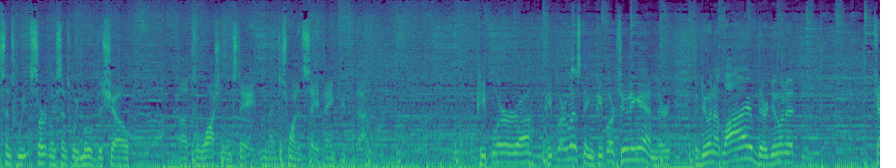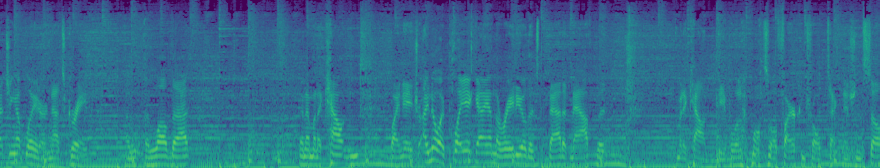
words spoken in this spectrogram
since we certainly since we moved the show uh, to Washington State, and I just wanted to say thank you for that. People are uh, people are listening. People are tuning in. They're they're doing it live. They're doing it catching up later, and that's great. I, I love that. and I'm an accountant by nature. I know I play a guy on the radio that's bad at math, but I'm an accountant, people, and I'm also a fire control technician. So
